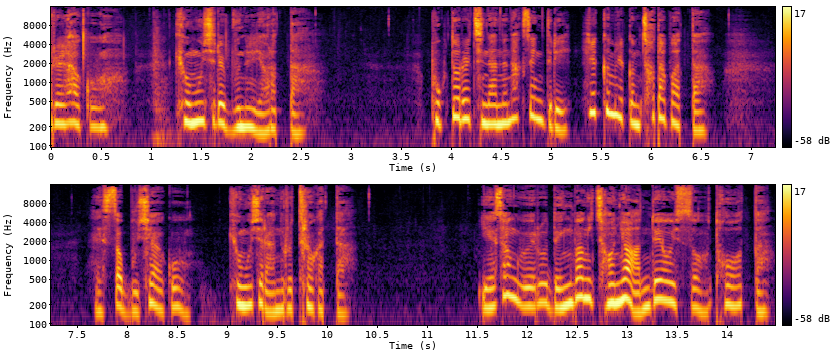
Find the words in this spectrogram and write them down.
노크를 하고 교무실의 문을 열었다. 복도를 지나는 학생들이 힐끔힐끔 쳐다보았다. 애써 무시하고 교무실 안으로 들어갔다. 예상 외로 냉방이 전혀 안 되어 있어 더웠다.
